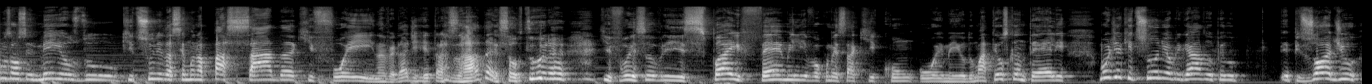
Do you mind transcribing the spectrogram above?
Vamos aos e-mails do Kitsune da semana passada, que foi, na verdade, retrasada essa altura, que foi sobre Spy Family. Vou começar aqui com o e-mail do Matheus Cantelli. Bom dia, Kitsune, obrigado pelo episódio.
